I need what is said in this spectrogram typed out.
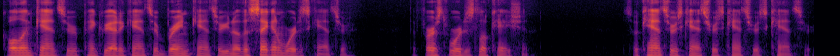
colon cancer, pancreatic cancer, brain cancer, you know, the second word is cancer. The first word is location. So cancer is cancer is cancer is cancer.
